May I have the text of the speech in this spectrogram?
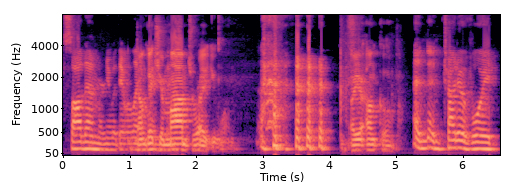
saw them or knew what they were like. Don't get your mom to write you one or your uncle. and and try to avoid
